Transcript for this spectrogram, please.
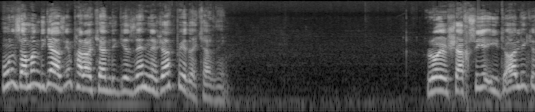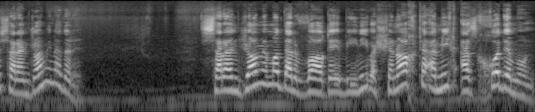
اون زمان دیگه از این پراکندگی ذهن نجات پیدا کردیم. روی شخصی ایدالی که سرانجامی نداره. سرانجام ما در واقع بینی و شناخت عمیق از خودمون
